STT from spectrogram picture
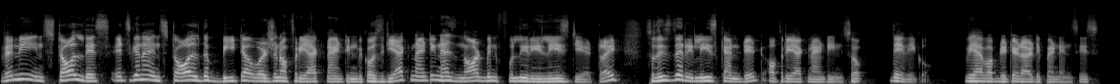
when we install this, it's gonna install the beta version of React 19 because React 19 has not been fully released yet, right? So this is the release candidate of React 19. So there we go. We have updated our dependencies.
